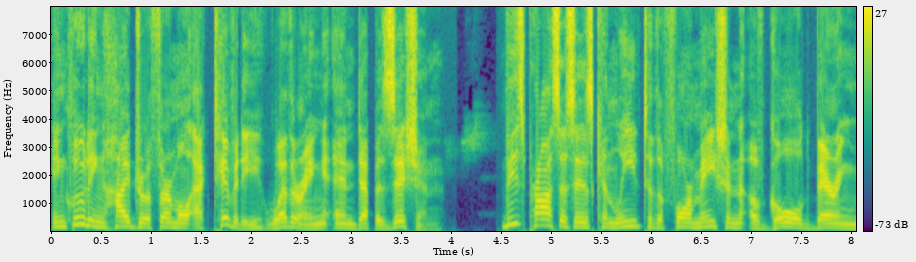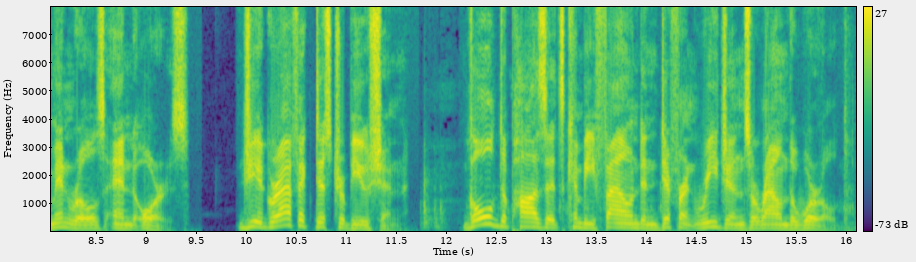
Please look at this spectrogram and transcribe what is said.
including hydrothermal activity, weathering, and deposition. These processes can lead to the formation of gold-bearing minerals and ores. Geographic distribution Gold deposits can be found in different regions around the world.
